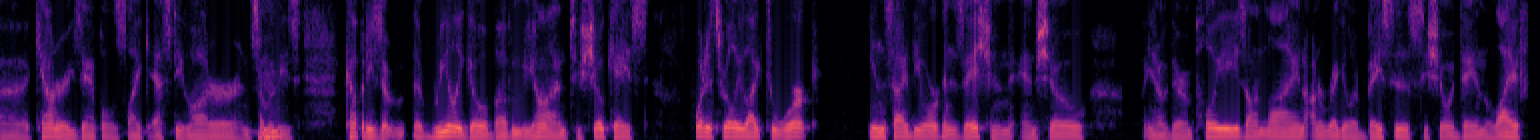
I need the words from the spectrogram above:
uh, counter examples like Estee Lauder and some of Mhm. these companies that, that really go above and beyond to showcase what it's really like to work inside the organization and show you know their employees online on a regular basis to show a day in the life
